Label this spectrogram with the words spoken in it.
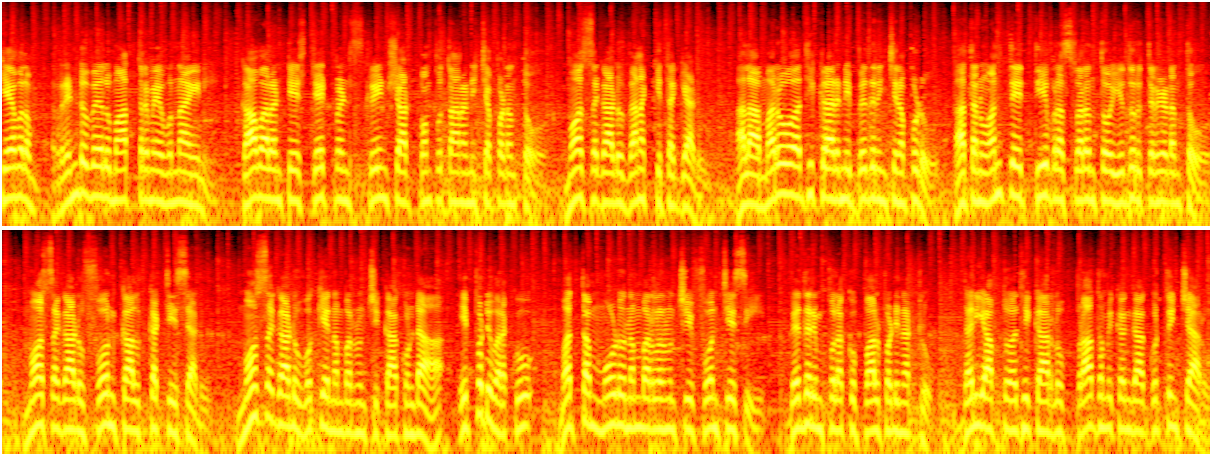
కేవలం రెండు వేలు మాత్రమే ఉన్నాయని కావాలంటే స్టేట్మెంట్ స్క్రీన్ షాట్ పంపుతానని చెప్పడంతో మోసగాడు వెనక్కి తగ్గాడు. అలా మరో అధికారిని బెదిరించినప్పుడు అతను అంతే తీవ్ర స్వరంతో ఎదురు తిరగడంతో మోసగాడు ఫోన్ కాల్ కట్ చేశాడు. మోసగాడు ఒకే నంబర్ నుంచి కాకుండా ఇప్పటి వరకు మొత్తం మూడు నంబర్ల నుంచి ఫోన్ చేసి బెదిరింపులకు పాల్పడినట్లు దర్యాప్తు అధికారులు ప్రాథమికంగా గుర్తించారు.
